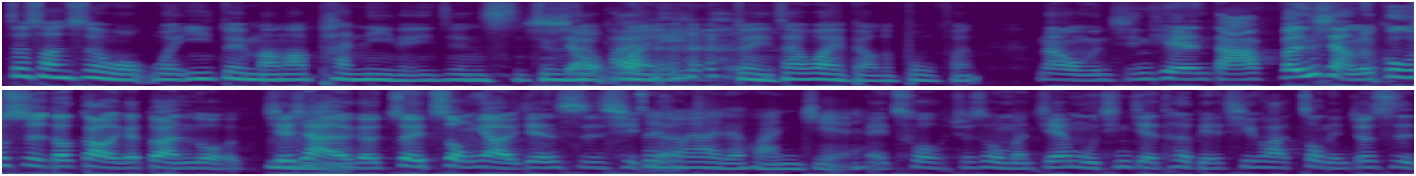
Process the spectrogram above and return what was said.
这算是我唯一对妈妈叛逆的一件事，就是在外对在外表的部分。那我们今天大家分享的故事都告一个段落，接下来有一个最重要一件事情，最重要一个环节，没错，就是我们今天母亲节特别计划，重点就是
